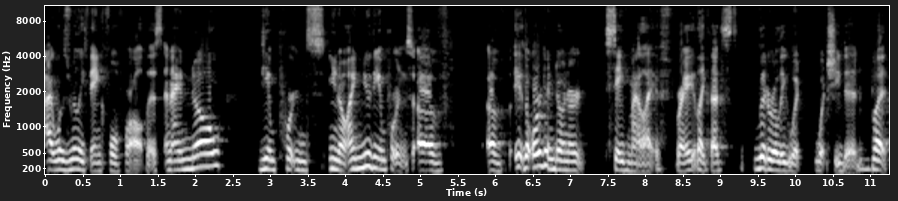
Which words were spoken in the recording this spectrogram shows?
I was really thankful for all this, and I know the importance, you know, I knew the importance of of eh, the organ donor saved my life, right? Like that's literally what what she did. But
